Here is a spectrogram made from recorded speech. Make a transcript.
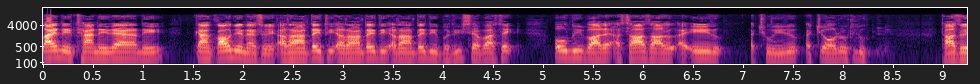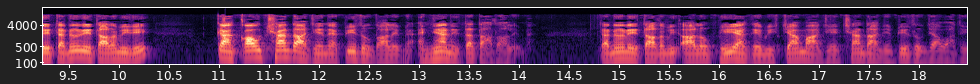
လိုင်းနေထန်နေတဲ့နေကံကောင်းကျင်တယ်ဆိုရင်အရာတိတ်တိအရာတိတ်တိအရာတိတ်တိပရိဆေဘစိတ်အုံသီးပါတဲ့အစားအစာတို့အေးတို့ အချွေတို့အကြော်တို့လှူဒါဆိုရင်တနင်္ဂနွေသားသမီးတွေကံကောင်းချမ်းသာခြင်းနဲ့ပြည့်စုံသွားလိမ့်မယ်အညံ့နေတတ်တာသွားလိမ့်မယ်တနင်္ဂနွေသားသမီးအားလုံးဘေးရန်ကင်းပြီးကျမ်းမာခြင်းချမ်းသာခြင်းပြည့်စုံကြပါစေ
